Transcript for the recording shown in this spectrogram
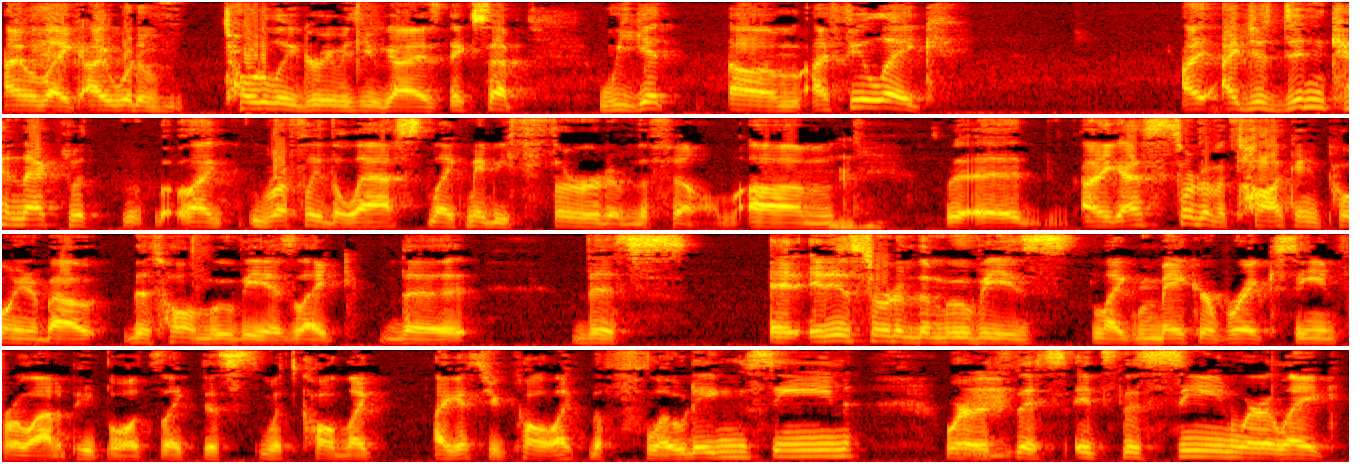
I like, I would have totally agree with you guys, except we get, um, I feel like I, I just didn't connect with like roughly the last like maybe third of the film. Um, uh, I guess sort of a talking point about this whole movie is like the this. It, it is sort of the movie's like make or break scene for a lot of people. It's like this what's called like I guess you call it like the floating scene, where it's this it's this scene where like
